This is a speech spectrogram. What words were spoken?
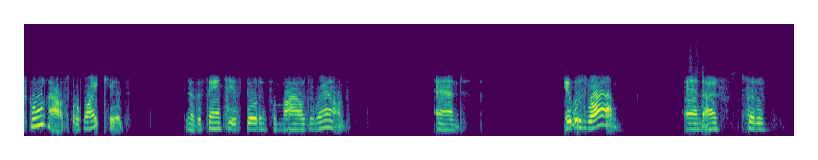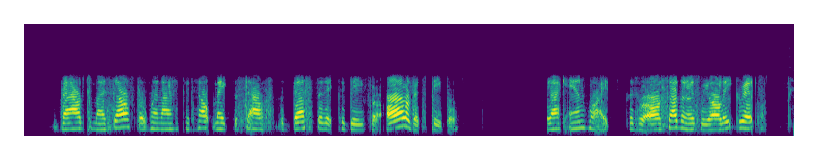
schoolhouse for white kids. You know, the fanciest building for miles around. And it was wrong. And I sort of vowed to myself that when I could help make the South the best that it could be for all of its people, black and white, because we're all Southerners, we all eat grits.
